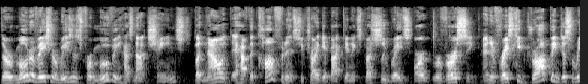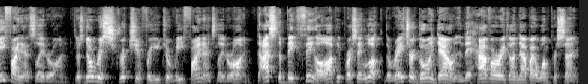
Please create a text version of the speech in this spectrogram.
Their motivational reasons for moving has not changed, but now they have the confidence to try to get back in, especially rates are reversing. And if rates keep dropping, just refinance later on. There's no restriction for you to refinance later on. That's the big thing. A lot of people are saying, look, the rates are going down and they have already gone down by 1%.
